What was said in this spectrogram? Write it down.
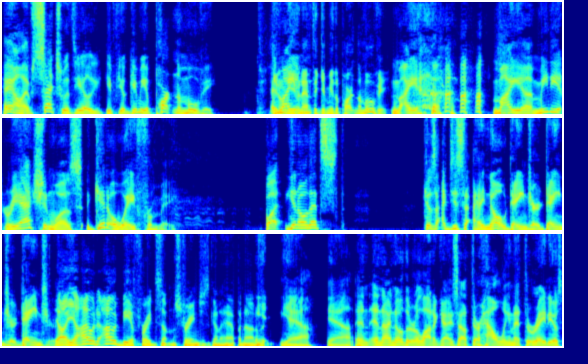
Hey, I'll have sex with you if you'll give me a part in the movie. You don't my even have to give me the part in the movie. my my immediate reaction was get away from me. But you know that's because I just I know danger, danger, danger. Oh yeah, I would I would be afraid something strange is going to happen out of it. Yeah, yeah, and and I know there are a lot of guys out there howling at the radios.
